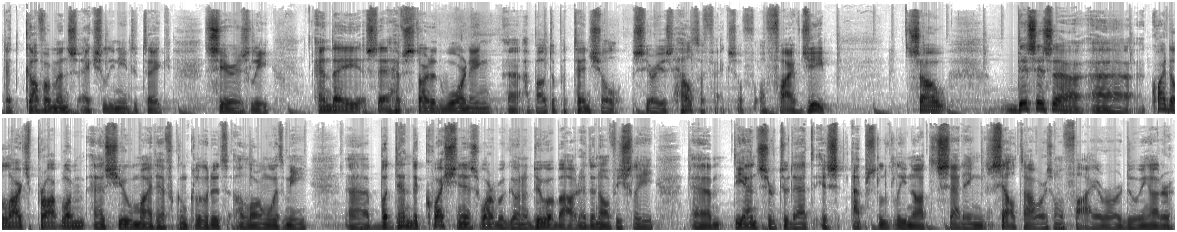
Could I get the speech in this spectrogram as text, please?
That governments actually need to take seriously. And they have started warning uh, about the potential serious health effects of, of 5G. So this is a, quite a large problem, as you might have concluded along with me. Uh, but then the question is what are we're going to do about it. And obviously, um, the answer to that is absolutely not setting cell towers on fire or doing other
